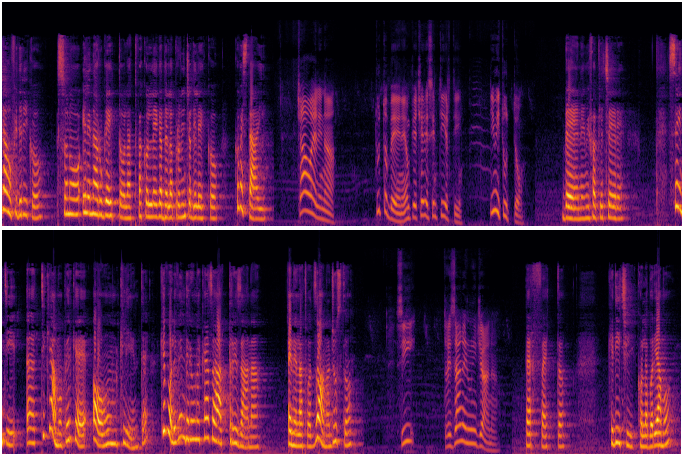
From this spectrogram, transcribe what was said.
Ciao Federico, sono Elena Rughetto, la tua collega della provincia di Lecco. Come stai? Ciao Elena, tutto bene, è un piacere sentirti. Dimmi tutto. Bene, mi fa piacere. Senti, eh, ti chiamo perché ho un cliente che vuole vendere una casa a Tresana. È nella tua zona, giusto? Sì, Tresana e Lunigiana. Perfetto. Che dici, collaboriamo?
